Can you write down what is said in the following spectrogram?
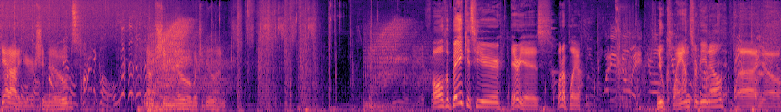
Get out of here, little shinobes. particles. You don't shinob what you doing. Oh, the bake is here. There he is. What up, player? What are you doing? New clans for BNL? Uh, no.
